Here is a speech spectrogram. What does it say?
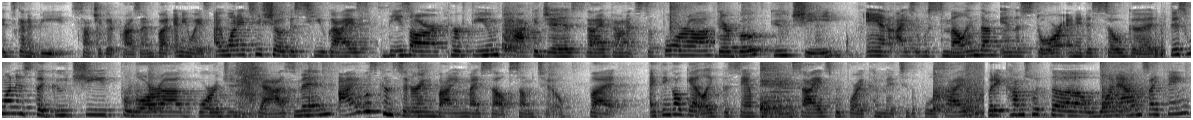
it's gonna be such a good present. But anyways, I wanted to show this to you guys. These are perfume packages that I found at Sephora. They're both Gucci, and I was smelling them in the store, and it is so good. This one is the Gucci Flora Gorgeous Jasmine. I was considering buying myself some too, but I think I'll get like the sample mini size before I commit to the full size. But it comes with the one ounce, I think.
